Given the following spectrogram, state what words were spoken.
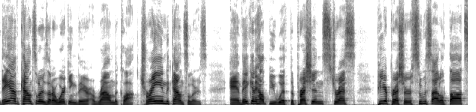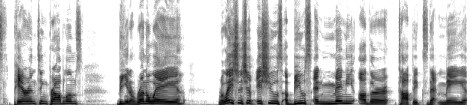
they have counselors that are working there around the clock trained counselors and they can help you with depression stress peer pressure suicidal thoughts parenting problems being a runaway relationship issues abuse and many other topics that may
